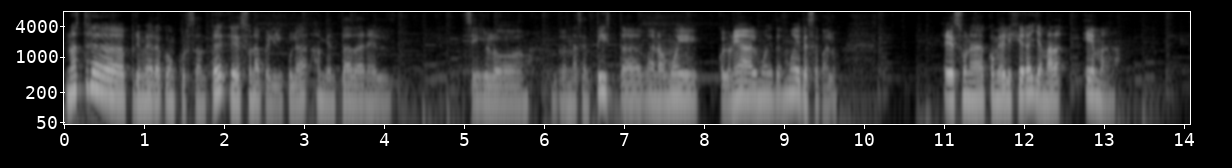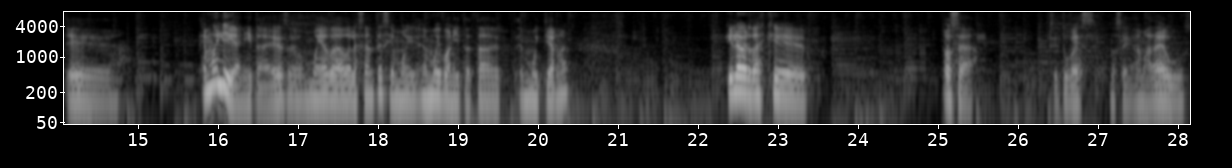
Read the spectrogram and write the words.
Nuestra primera concursante es una película ambientada en el siglo renacentista, bueno, muy colonial, muy muy de ese palo. Es una comedia ligera llamada Emma. Eh, es muy livianita, es muy adolescente y es muy, es muy bonita, está, es muy tierna. Y la verdad es que. O sea, si tú ves, no sé, Amadeus,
